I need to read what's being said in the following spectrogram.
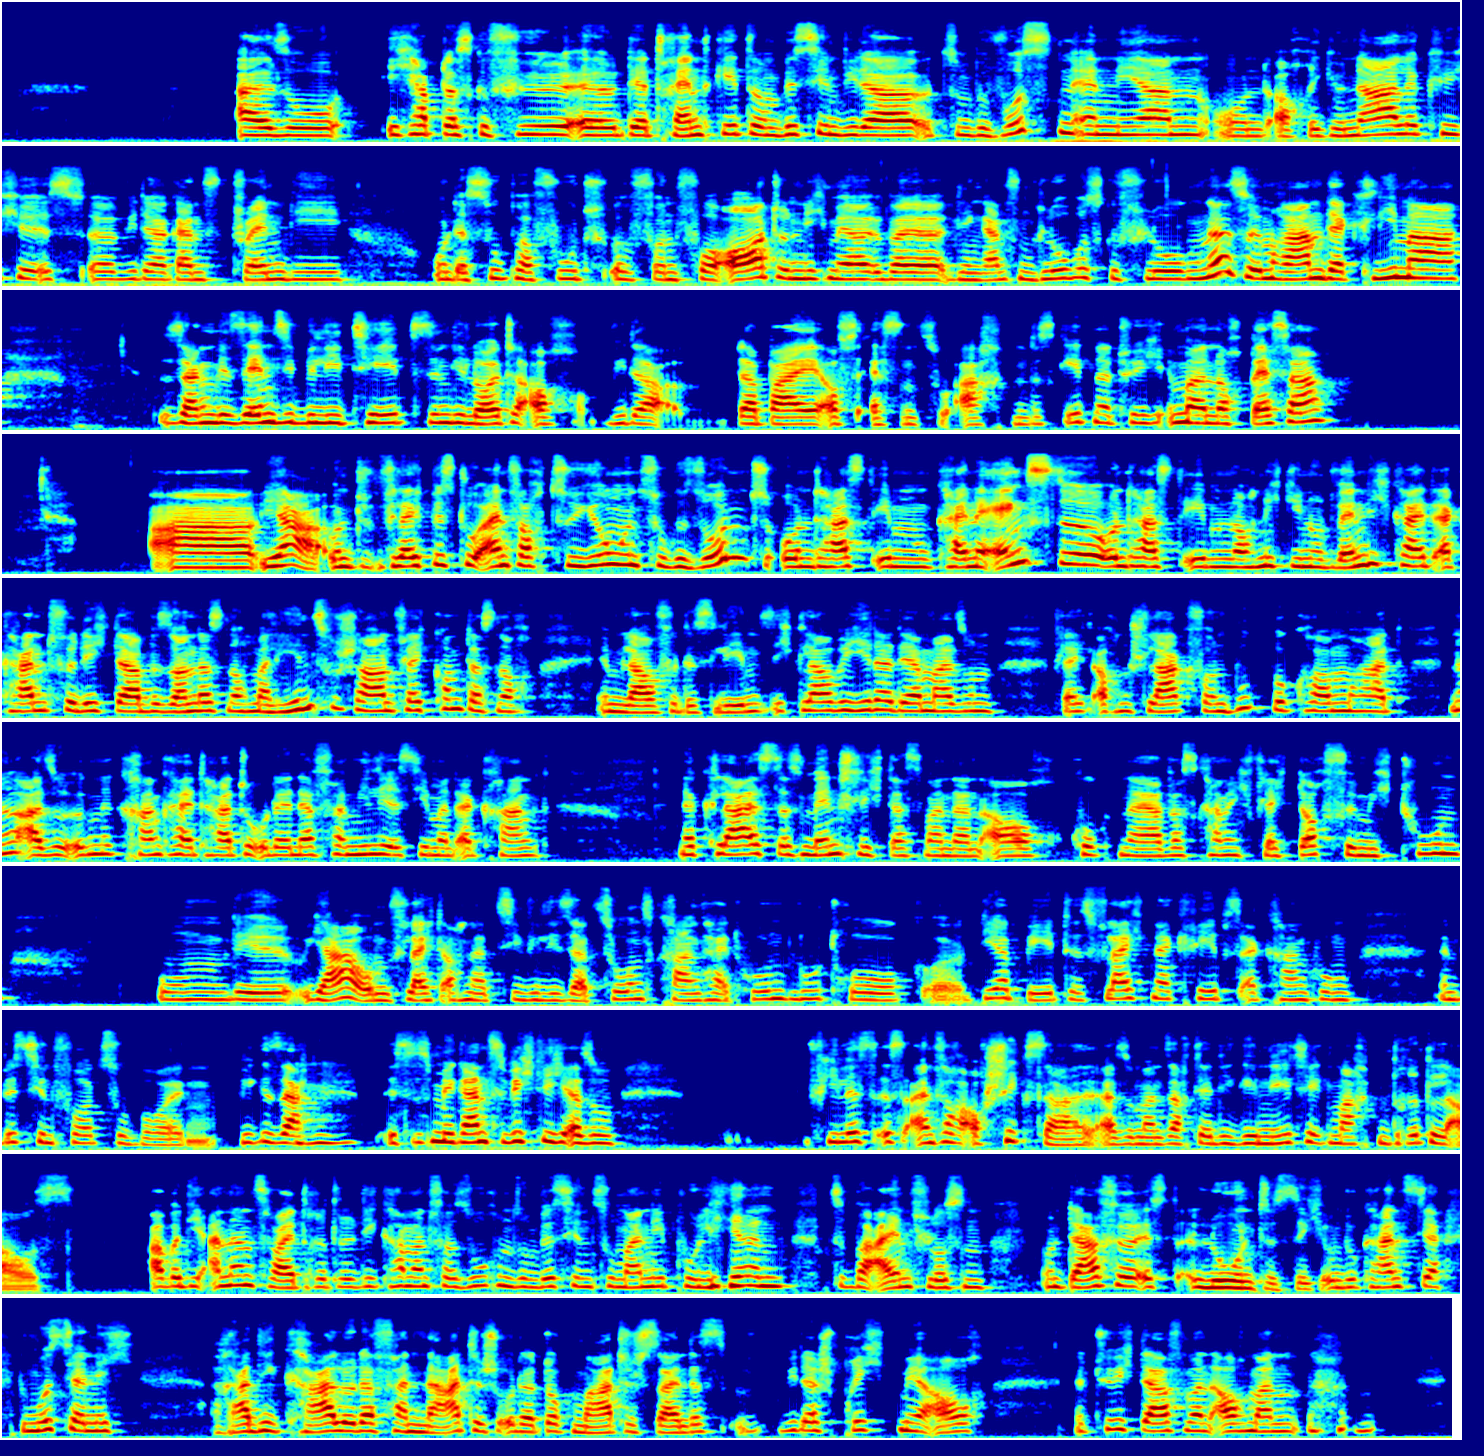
Also ich habe das Gefühl, äh, der Trend geht so ein bisschen wieder zum bewussten Ernähren und auch regionale Küche ist äh, wieder ganz trendy und das Superfood von vor Ort und nicht mehr über den ganzen Globus geflogen. Ne? So im Rahmen der Klima, sagen wir, Sensibilität sind die Leute auch wieder dabei, aufs Essen zu achten. Das geht natürlich immer noch besser. Äh, ja, und vielleicht bist du einfach zu jung und zu gesund und hast eben keine Ängste und hast eben noch nicht die Notwendigkeit erkannt, für dich da besonders nochmal hinzuschauen. Vielleicht kommt das noch im Laufe des Lebens. Ich glaube, jeder, der mal so ein, vielleicht auch einen Schlag von Bug bekommen hat, ne, also irgendeine Krankheit hatte oder in der Familie ist jemand erkrankt, na klar ist das menschlich, dass man dann auch guckt, naja, was kann ich vielleicht doch für mich tun, um die, ja, um vielleicht auch einer Zivilisationskrankheit, hohen Blutdruck, äh, Diabetes, vielleicht einer Krebserkrankung ein bisschen vorzubeugen. Wie gesagt, mhm. es ist mir ganz wichtig, also vieles ist einfach auch Schicksal. Also man sagt ja, die Genetik macht ein Drittel aus. Aber die anderen zwei Drittel, die kann man versuchen, so ein bisschen zu manipulieren, zu beeinflussen. Und dafür ist, lohnt es sich. Und du kannst ja, du musst ja nicht radikal oder fanatisch oder dogmatisch sein. Das widerspricht mir auch. Natürlich darf man auch mal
